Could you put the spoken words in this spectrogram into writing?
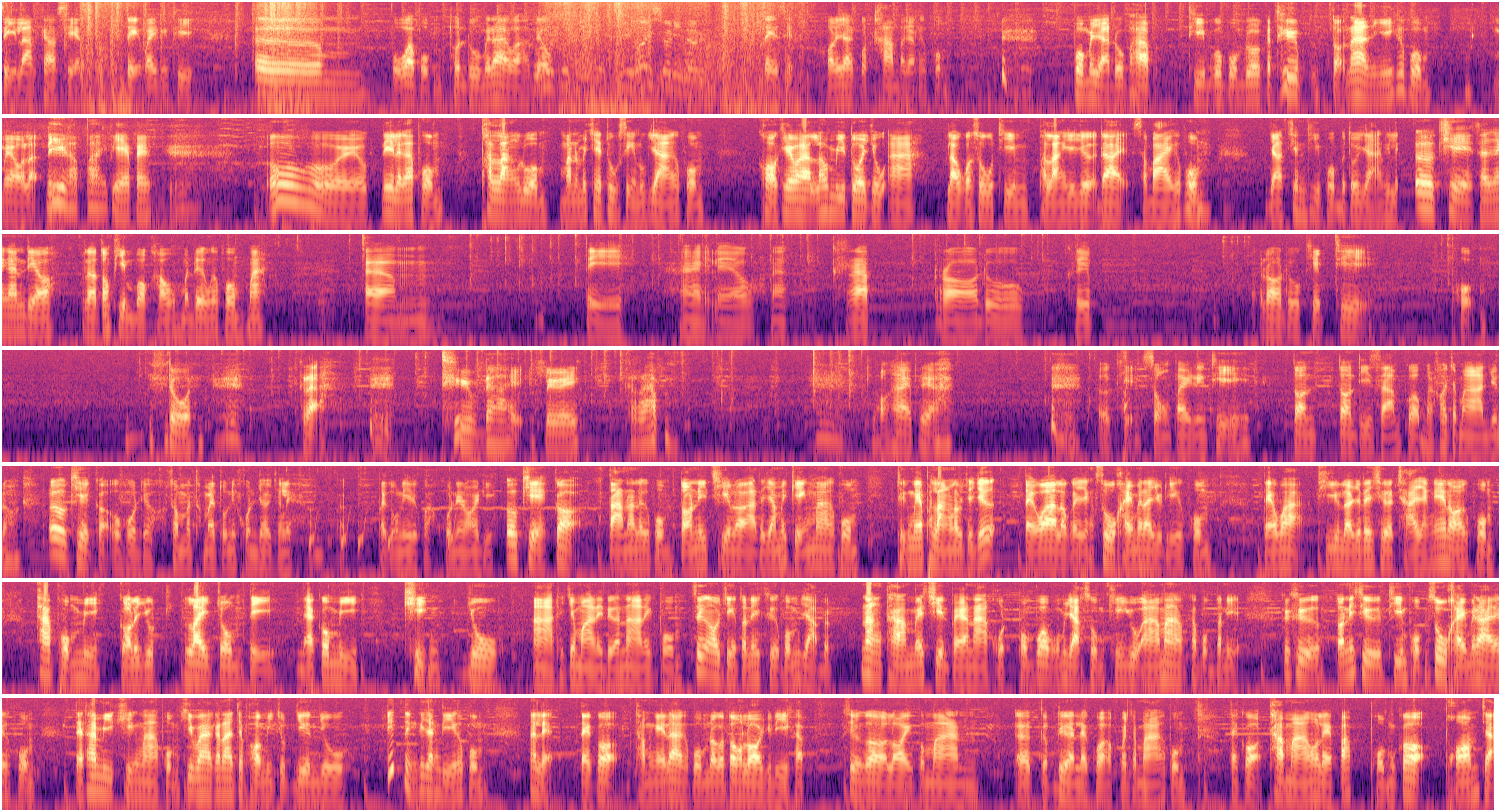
สี่ล้านเก้าแสนเตะไปหนึ่งที เออผมว่าผมทนดูไม่ได้ว่ะเดี๋ยวเตะเสร็จขออนุญาตกดข้ามแล้วกันครับผม ผมไม่อยากดูภาพ ทีมของผมโดนกระทืบต่อหน้าอย่างนี้ครับผมไม่เอาละนี่ครับพ่ายแพ้ไป โอ้ยนี่แหละครับผม พลังรวมมันไม่ใช่ทุกสิ่งทุกอย่างครับผม ขอแค่ว่าเรามีตัวอยู่อาเราก็สู้ทีมพลังเยอะๆได้สบายครับผม อย่างเช่นที่ผมเป็นตัวอย่างนี่เลยโอเค ถ้าอย่างนั้นเดี๋ยว เราต้องพิมพ์บอกเขาเหมือนเดิมครับผมมาเอ่มตีให้แล้วนะครับ รอดูคลิป รอดูคลิปที่ผม โดนกระทืบได้เลยครับร้องไห้เพื่อโอเค ส่งไปหนึ่งที ตอนตอนตีสามกว่ามันเขาจะมาอ่านอยู่เนาะโอเคก็โอ้โหเดี๋ยวทำไมทำไมตรงนี้คนเยอะจังเลย ไปตรงนี้ดีกว่าคนน้อยดี โอเค ก็ตามนั้นเลยครับผม ตอนนี้ทีมเราอาจจะยังไม่เก่งมากครับผม ถึงแม้พลังเราจะเยอะ แต่ว่าเราก็ยังสู้ใครไม่ได้อยู่ดีครับผม แต่ว่าทีมเราจะได้เชิดฉายอย่างแน่นอนครับผม ถ้าผมมีกลยุทธ์ไล่โจมตี และก็มีคิงยูอาที่จะมาในเดือนหน้านี่ครับผม ซึ่งเอาจริงตอนนี้คือผมอยากแบบนั่งทำแมชชีนไปอนาคต ผมว่าผมอยากสวมคิงยูอามากครับผมตอนนี้ ก็คือตอนนี้คือทีมผมสู้ใครไม่ได้เลยครับผม แต่ถ้ามีคิงมาผมคิดว่าก็น่าจะพอมีจุดยืนอยู่นิดหนึ่งก็ยังดีครับผม นั่นแหละ แต่ก็ทำไงได้ครับผมเราก็ต้องรออยู่ดีครับ ซึ่งก็รออีกประมาณ เออเกือบเดือนแล้วกว่ากว่าจะมาครับผม แต่ก็ถ้ามาเมื่อไรปั๊บผมก็พร้อมจะ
